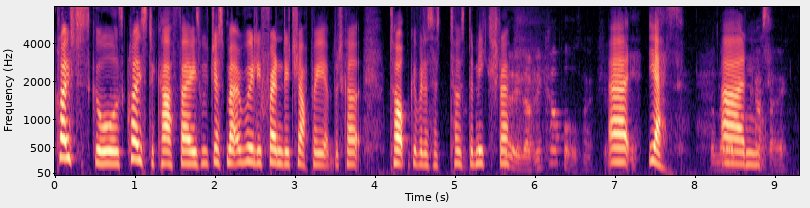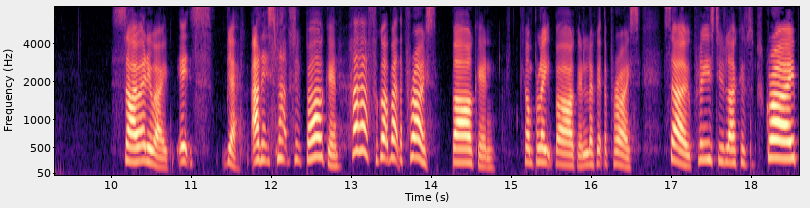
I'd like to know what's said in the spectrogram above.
close to schools, close to cafes. We've just met a really friendly chappie at the top giving us a toast of mixture. Really lovely couple, actually. Uh, yes. from the local and- So anyway, it's yeah, and it's an absolute bargain. Ha! Forgot about the price. Bargain, complete bargain. Look at the price. So please do like and subscribe.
